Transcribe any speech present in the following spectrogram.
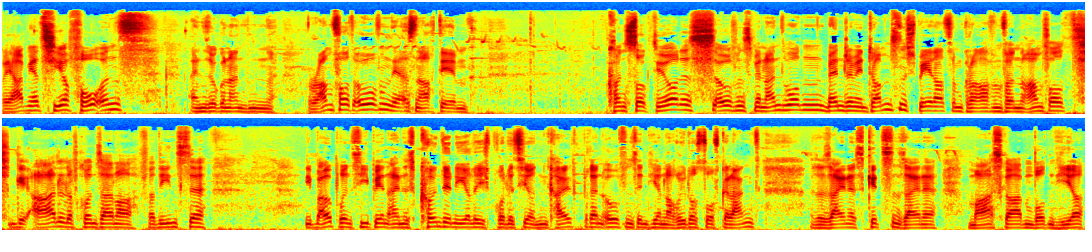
Wir haben jetzt hier vor uns einen sogenannten Rumford-Ofen, der ist nach dem Konstrukteur des Ofens benannt worden, Benjamin Thompson, später zum Grafen von Ramford geadelt aufgrund seiner Verdienste. Die Bauprinzipien eines kontinuierlich produzierenden Kalkbrennofens sind hier nach Rüdersdorf gelangt. Also seine Skizzen, seine Maßgaben wurden hier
